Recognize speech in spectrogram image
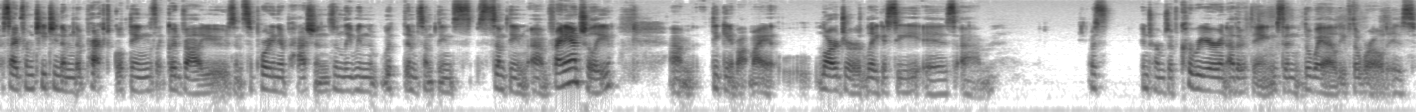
aside from teaching them the practical things like good values and supporting their passions and leaving them with them something something um, financially um, thinking about my larger legacy is um, was in terms of career and other things and the way I leave the world is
